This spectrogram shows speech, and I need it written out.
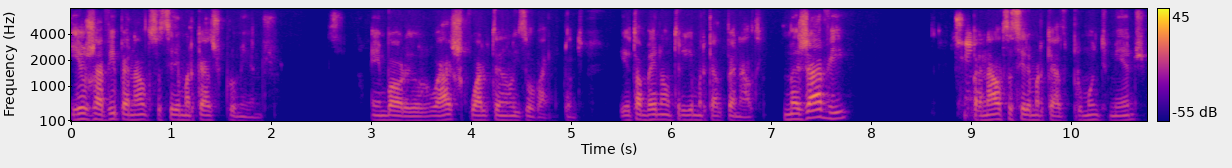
eu já vi penaltis a serem marcados por menos. Embora eu acho que o árbitro analisou bem. Portanto, eu também não teria marcado penalti. Mas já vi Sim. penaltis a serem marcados por muito menos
